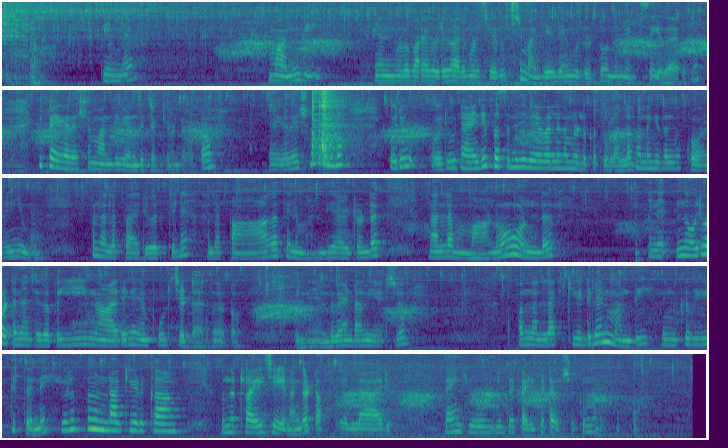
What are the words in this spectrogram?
പിന്നെ മന്തി. ഞാൻ നിങ്ങൾ പറയാതെ ഒരു കാര്യം കൂടി ചെയ്തു. ഇച്ചിരി മല്ലിയിലയും കൂടി ഇട്ട് ഒന്ന് മിക്സ് ചെയ്തായിരുന്നു. ഇപ്പോൾ ഏകദേശം മന്തി വെന്തിട്ടൊക്കെ ഉണ്ട് കേട്ടോ. ഏകദേശം നല്ല ഒരു ഒരു നയന്റി പെർസെന്റേജ് വേവല്ലേ നമ്മൾ എടുക്കത്തുള്ളൂ. അല്ലാന്നുണ്ടെങ്കിൽ ഇതങ്ങ് കുഴഞ്ഞു പോകും. ഇപ്പം നല്ല പരുവത്തിന് നല്ല പാകത്തിന് മന്തി ആയിട്ടുണ്ട്. നല്ല മണവും ഉണ്ട്. പിന്നെ ഇന്ന് ഒരു വട്ടം ഞാൻ ചെയ്തപ്പോൾ ഈ നാരങ്ങ ഞാൻ പൊടിച്ചിട്ടായിരുന്നു കേട്ടോ. പിന്നെ എന്ത് വേണ്ടാന്ന് വിചാരിച്ചു. അപ്പം നല്ല കിടിലൻ മന്തി നിങ്ങൾക്ക് വീട്ടിൽ തന്നെ എളുപ്പം ഉണ്ടാക്കിയെടുക്കാം. ഒന്ന് ട്രൈ ചെയ്യണം കേട്ടോ എല്ലാവരും. Thank you. ഇനിയിപ്പോൾ കഴിക്കട്ടെ. വിശക്കുന്നു.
